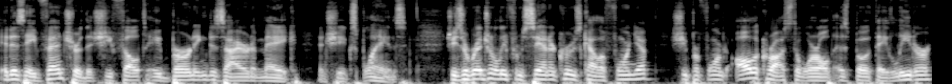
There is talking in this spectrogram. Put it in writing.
It is a venture that she felt a burning desire to make, and she explains. She's originally from Santa Cruz, California. She performed all across the world as both a leader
